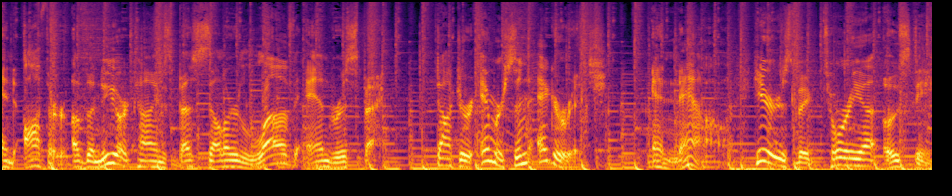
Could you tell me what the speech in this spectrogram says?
and author of the New York Times bestseller Love and Respect, Dr. Emerson Eggerichs. And now, here's Victoria Osteen.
